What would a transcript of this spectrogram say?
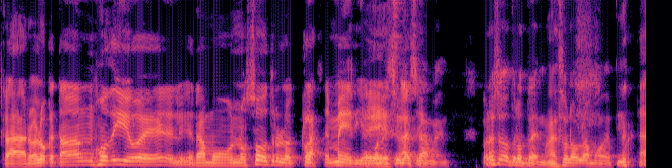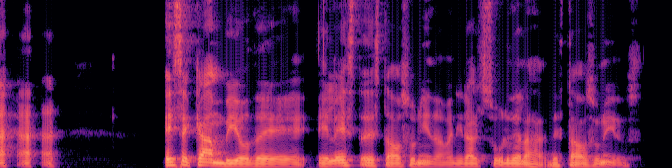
Claro, lo que estaban jodidos éramos nosotros, la clase media, por decirlo así. Exactamente. Pero eso es otro tema, eso lo hablamos después. Ese cambio de el este de Estados Unidos a venir al sur de, la, de Estados Unidos,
